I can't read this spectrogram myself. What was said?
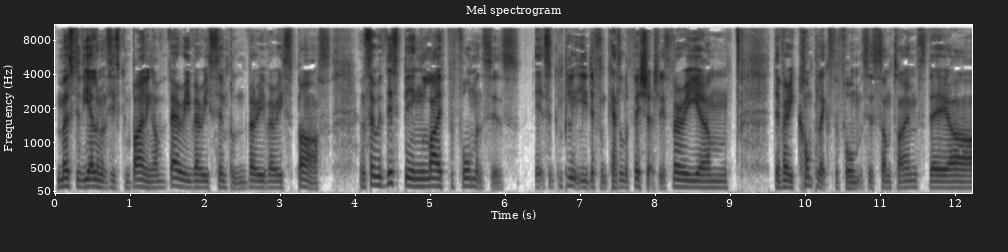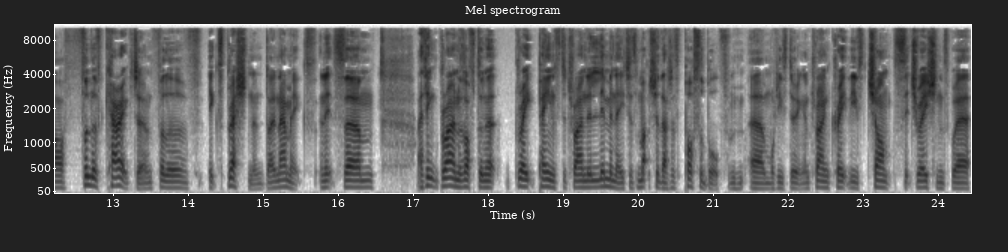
most of the elements he's combining are very, very simple and very, very sparse. And so with this being live performances, it's a completely different kettle of fish. Actually, it's very um, they're very complex performances. Sometimes they are full of character and full of expression and dynamics, and it's um, I think Brian is often at great pains to try and eliminate as much of that as possible from um, what he's doing, and try and create these chance situations where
